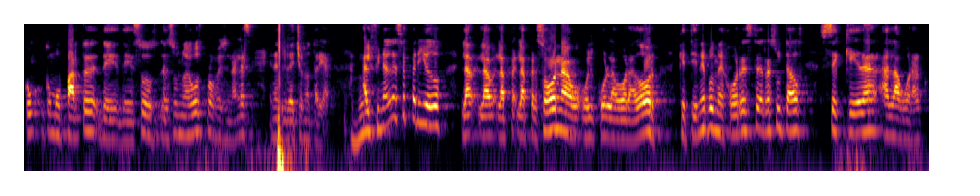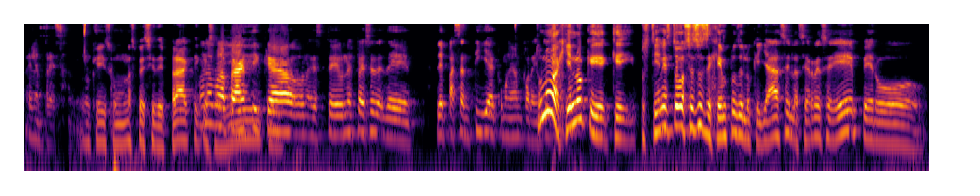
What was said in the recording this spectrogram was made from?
como, como parte de, de esos, de esos nuevos profesionales en el derecho notarial. Ujú. Al final de ese periodo, la, la- la- la persona o, o el colaborador que tiene pues, mejores este, resultados se queda a laborar en la empresa. Ok, es como una especie de práctica. Una buena práctica, un- este, una especie de, de- de pasantía, como le llaman por ahí. Tú me imagino que, que pues tienes todos esos ejemplos de lo que ya hace la CRCE, pero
